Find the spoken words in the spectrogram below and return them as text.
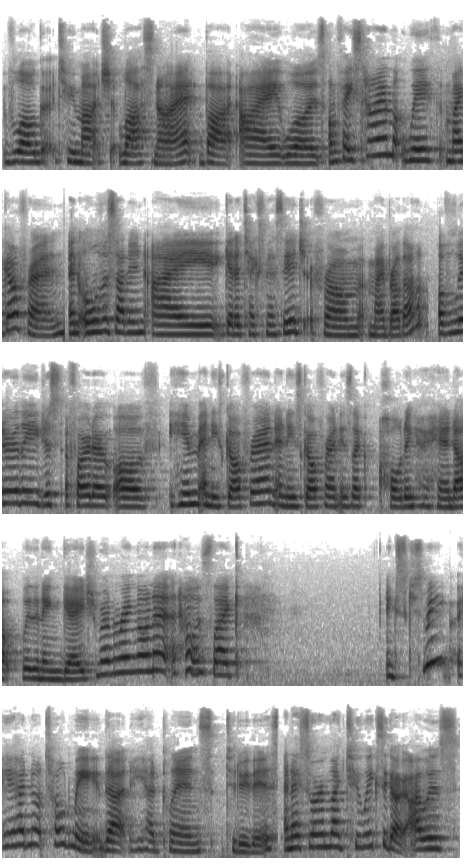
vlog too much last night, but I was on FaceTime with my girlfriend and all of a sudden I get a text message from my brother of literally just a photo of him and his girlfriend and his girlfriend is like holding her hand up with an engagement ring on it and I was like, excuse me? He had not told me that he had plans to do this. And I saw him like two weeks ago. I was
